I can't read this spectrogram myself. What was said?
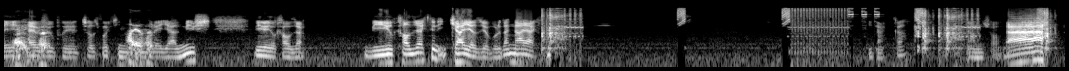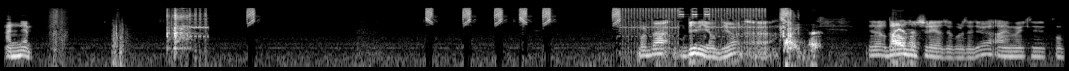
I have you player çalışmak için buraya gelmiş. Bir yıl kalacak. Bir yıl kalacaksın, iki ay yazıyor burada. Ne ayaksın? Bir dakika. Yanlış oldu. Aa, annem. Burada bir yıl diyor. Ee, daha uzun süre yazıyor burada diyor. I'm for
